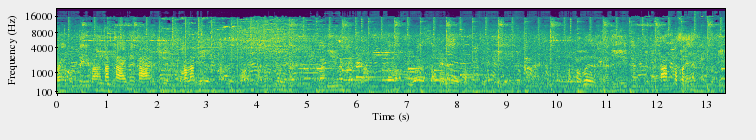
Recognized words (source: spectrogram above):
รัฐมนตรีมาทักทายแม่ค้าเชิญชาวเยอะนะครับโดยเฉพาะการท่องเที่ยวนะครับงานนี้นะครับก็ถือว่าซอฟต์พาวเวอร์ทำงานเต็มที่เลยนะครับพาวเวอร์ขณะนี้ท่านคณะตามกระแสวันนี้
